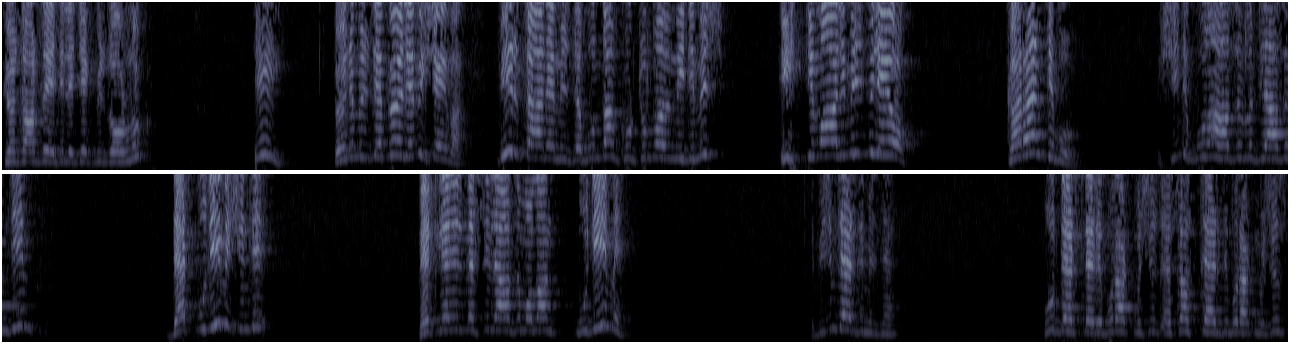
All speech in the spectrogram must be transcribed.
göz ardı edilecek bir zorluk değil. Önümüzde böyle bir şey var. Bir tanemizde bundan kurtulma ümidimiz, ihtimalimiz bile yok. Garanti bu. Şimdi buna hazırlık lazım değil mi? Dert bu değil mi şimdi? Beklenilmesi lazım olan bu değil mi? E bizim derdimiz ne? Bu dertleri bırakmışız, esas derdi bırakmışız,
